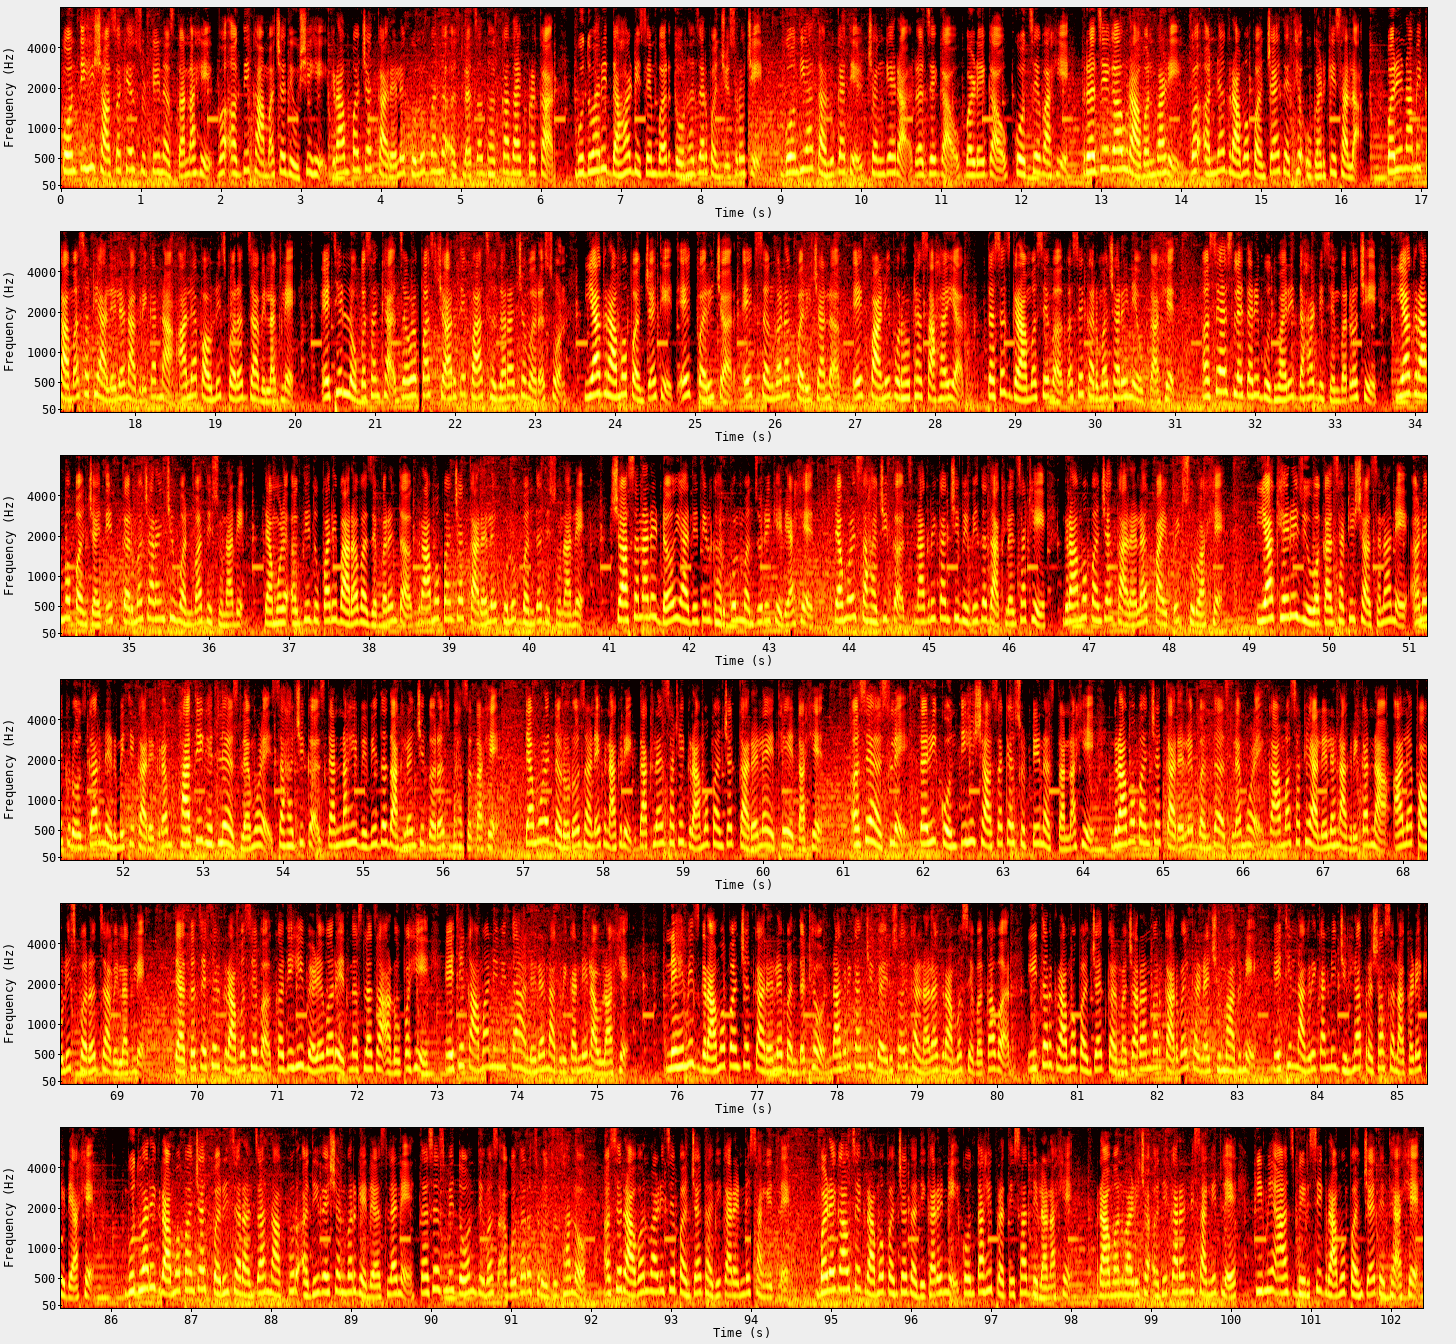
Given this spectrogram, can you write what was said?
कोणतीही शासकीय सुट्टी नसतानाही व अगदी कामाच्या दिवशीही ग्रामपंचायत कार्यालय कुलूपबंद असल्याचा धक्कादायक प्रकार बुधवारी दहा डिसेंबर दोन हजार पंचवीस रोजी गोंदिया तालुक्यातील चंगेरा रजेगाव बडेगाव कोचेवाही रजेगाव रावणवाडी व अन्य ग्रामपंचायत येथे उघडकीस आला. परिणामी कामासाठी आलेल्या नागरिकांना आल्या पावलीच परत जावे लागले. येथील लोकसंख्या जवळपास चार ते पाच हजारांच्या वर असून या ग्रामपंचायतीत एक परिचार एक संगणक परिचालक एक पाणी पुरवठा सहाय्यक तसंच ग्रामसेवक असे कर्मचारी नियुक्त आहेत. असे असले तरी बुधवारी दहा डिसेंबर रोजी या ग्रामपंचायतीत कर्मचाऱ्यांची वनवा दिसून आली. त्यामुळे अगदी दुपारी बारा वाजेपर्यंत ग्रामपंचायत कार्यालय कुलूप बंद दिसून आले. शासनाने ड यादीतील घरकुल मंजुरी केली आहेत त्यामुळे साहजिकच नागरिकांची विविध दाखल्यांसाठी ग्रामपंचायत कार्यालयात पायपीट सुरू आहे. याखेरीज युवकांसाठी शासनाने अनेक रोजगार निर्मिती कार्यक्रम हाती घेतले असल्यामुळे साहजिकच त्यांनाही विविध दाखल्यांची गरज भासत आहे. त्यामुळे दररोज अनेक नागरिक दाखल्यांसाठी ग्रामपंचायत कार्यालय येथे येत आहेत. असे असले तरी कोणतीही शासकीय सुट्टी नसतानाही ग्रामपंचायत कार्यालय बंद असल्यामुळे कामासाठी आलेल्या नागरिकांना आल्या पावलीच परत जावे लागले. त्यातच येथील ग्रामसेवक कधीही वेळेवर येत नसल्याचा आरोपही येथे कामानिमित्त आलेल्या नागरिकांनी लावला आहे. नेहमीच ग्रामपंचायत कार्यालय बंद ठेवून नागरिकांची गैरसोय करणाऱ्या ग्रामसेवकावर इतर ग्रामपंचायत कर्मचाऱ्यांवर कारवाई करण्याची मागणी येथील नागरिकांनी जिल्हा प्रशासनाकडे केली आहे. बुधवारी ग्रामपंचायत परिसरांचा नागपूर अधिवेशनवर गेले असल्याने तसेच मी दोन दिवस अगोदरच रुजू झालो असे रावणवाडीचे पंचायत अधिकाऱ्यांनी सांगितले. बडेगावचे ग्रामपंचायत अधिकाऱ्यांनी कोणताही प्रतिसाद दिला नाही. रावणवाडीच्या अधिकाऱ्यांनी सांगितले की मी आज बिरसी ग्रामपंचायत येथे आहे.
